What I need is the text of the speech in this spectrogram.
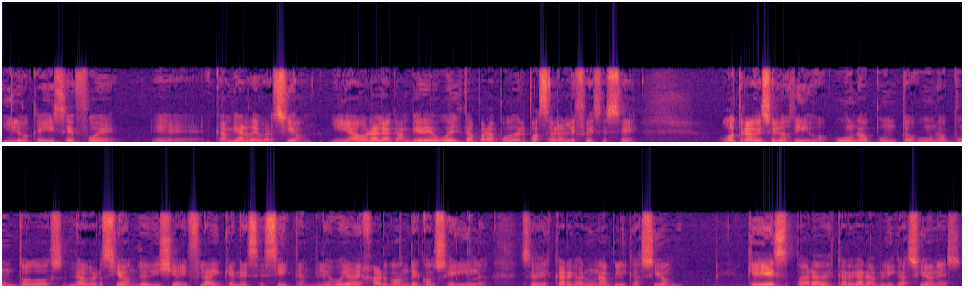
y lo que hice fue eh, cambiar de versión. Y ahora la cambié de vuelta para poder pasar al FSC otra vez se los digo 1.1.2 la versión de DJI Fly que necesitan. Les voy a dejar dónde conseguirla. Se descargan una aplicación que es para descargar aplicaciones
